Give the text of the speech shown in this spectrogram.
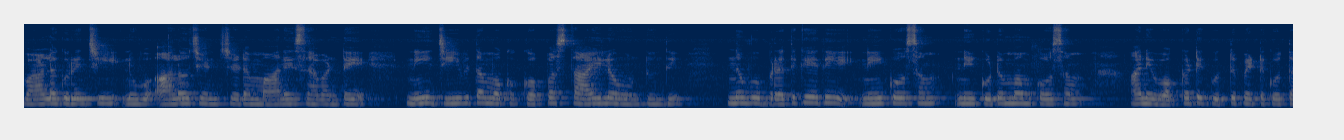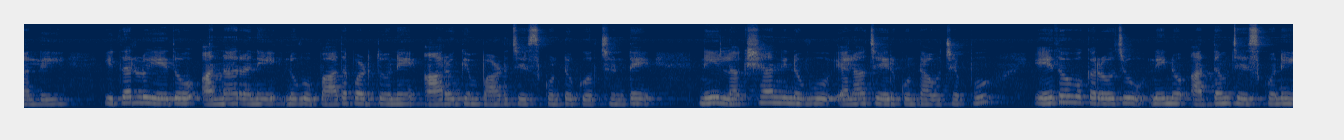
వాళ్ళ గురించి నువ్వు ఆలోచించడం మానేశావంటే నీ జీవితం ఒక గొప్ప స్థాయిలో ఉంటుంది. నువ్వు బ్రతికేది నీ కోసం నీ కుటుంబం కోసం అని ఒక్కటి గుర్తుపెట్టుకో తల్లి. ఇతరులు ఏదో అన్నారని నువ్వు బాధపడుతూనే ఆరోగ్యం పాడు చేసుకుంటూ కూర్చుంటే నీ లక్ష్యాన్ని నువ్వు ఎలా చేరుకుంటావు చెప్పు. ఏదో ఒకరోజు నేను అర్థం చేసుకొని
